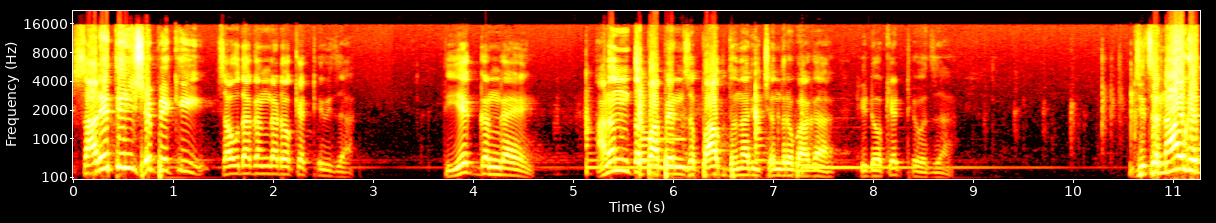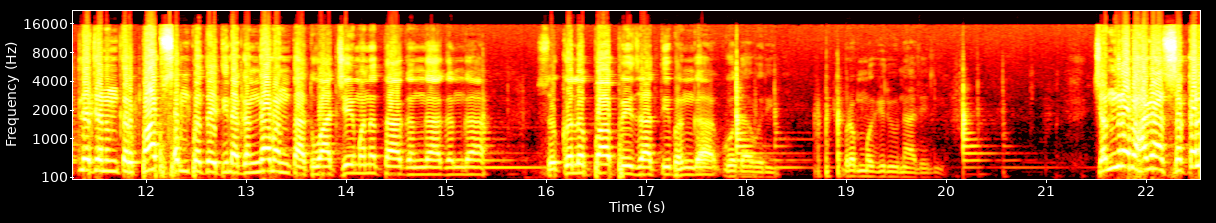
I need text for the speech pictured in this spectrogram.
साडेतीनशे पैकी चौदा गंगा डोक्यात ठेवी जा. ती एक गंगा आहे. अनंत पाप्यांचं पाप धुणारी चंद्रभागा ही डोक्यात ठेवत जा. जिचं नाव घेतल्याच्या नंतर पाप संपत आहे तिला गंगा म्हणतात. वाचे म्हणता गंगा गंगा. सकल पापे जाती भंगा गोदावरी. ब्रह्मगिरीहून आलेली. चंद्रभागा सकल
